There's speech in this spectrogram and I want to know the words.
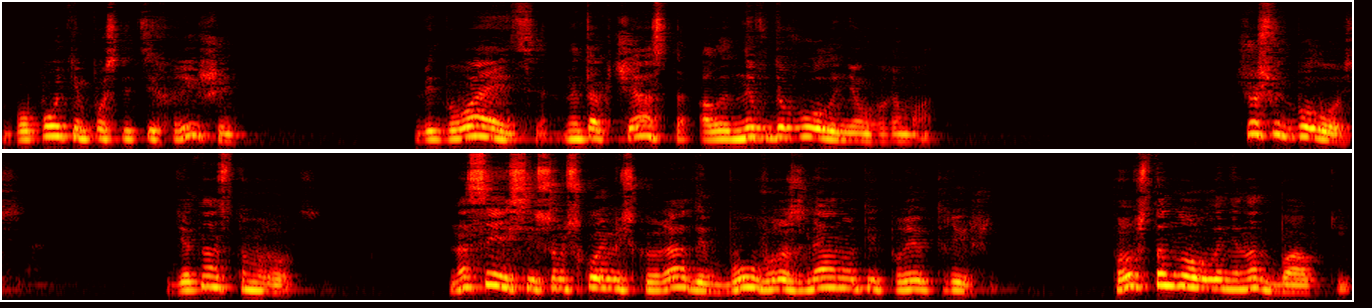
Бо потім після цих рішень відбувається не так часто, але невдоволення у громади. Що ж відбулося у 2019 році? На сесії Сумської міської ради був розглянутий проєкт рішень про встановлення надбавки,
